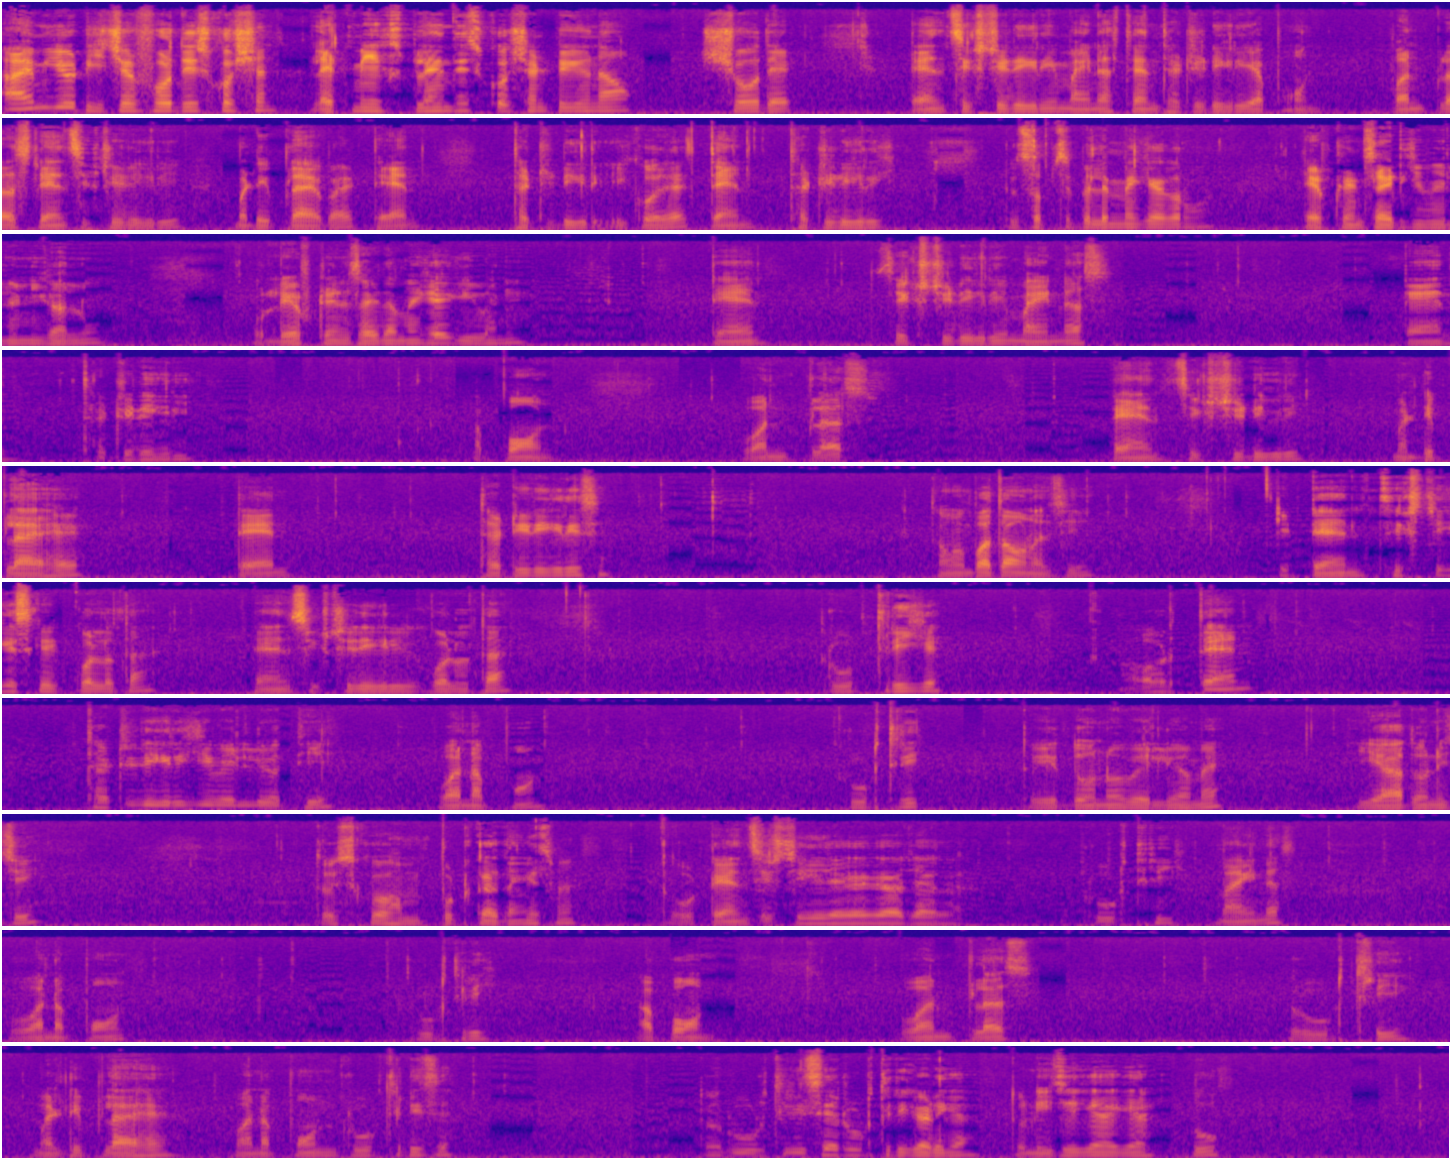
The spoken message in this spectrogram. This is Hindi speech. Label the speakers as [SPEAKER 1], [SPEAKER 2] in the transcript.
[SPEAKER 1] I am your teacher for this question. Let me explain this question to you now. Show that tan 60 degree minus tan 30 degree upon 1 plus tan 60 degree multiply by tan 30 degree equal है tan 30 डिग्री तो सबसे पहले मैं क्या करूँगा लेफ़्ट हैंड साइड की वैल्यू निकालूँ और लेफ़्ट हैंड साइड हमें क्या गिवन है tan 60 degree minus tan 30 degree upon 1 plus tan 60 degree multiply है टेन थर्टी डिग्री से। तो हमें पता होना चाहिए कि टेन सिक्सटी किसके इक्वल होता है? टेन सिक्सटी डिग्री इक्वल होता है। रूट थ्री के। और टेन थर्टी डिग्री की वैल्यू होती है वन अपॉन रूट थ्री तो ये दोनों वैल्यू हमें याद होनी चाहिए। तो इसको हम पुट कर देंगे इसमें। तो टेन सिक्सटी की जगह क्या हो जाएगा? Root three minus one upon root three upon one plus root three multiply है वन अपॉन रूट थ्री से। तो रूट थ्री से रूट थ्री कट गया। तो नीचे क्या आ गया? टू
